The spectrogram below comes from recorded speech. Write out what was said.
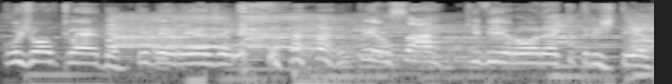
com o João Kleber. Que beleza, hein? Pensar que virou, né? Que tristeza.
